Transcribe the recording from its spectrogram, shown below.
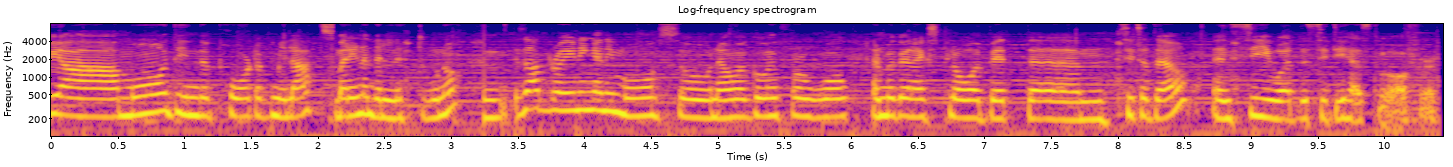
We are moored in the port of Milazzo, Marina del Nettuno. It's not raining anymore, so now we're going for a walk and we're gonna explore a bit the um, citadel and see what the city has to offer.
